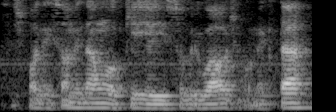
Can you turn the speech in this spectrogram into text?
Vocês podem só me dar um ok aí sobre o áudio, como é que tá?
